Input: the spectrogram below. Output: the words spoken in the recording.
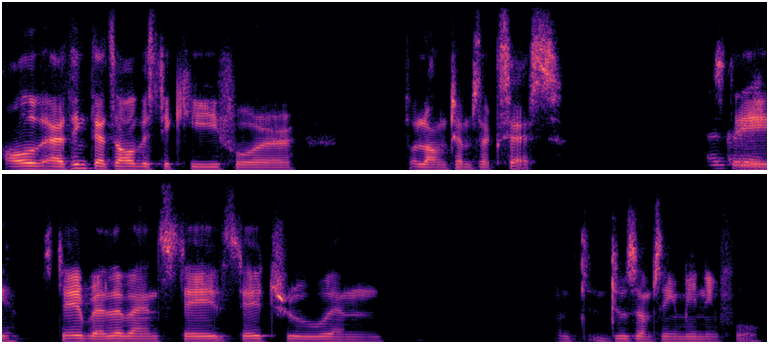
all. I think that's always the key for for long term success. Agreed. Stay stay relevant, stay stay true, and and do something meaningful.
